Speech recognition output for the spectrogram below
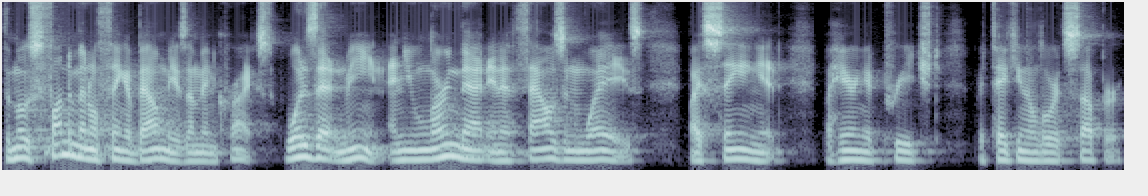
the most fundamental thing about me is I'm in Christ. What does that mean? And you learn that in a thousand ways by singing it, by hearing it preached, by taking the Lord's Supper,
